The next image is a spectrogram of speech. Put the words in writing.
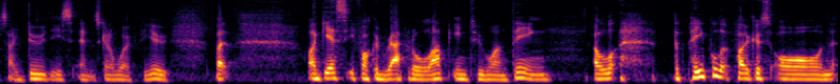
say, do this and it's going to work for you. But I guess if I could wrap it all up into one thing, lot, the people that focus on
